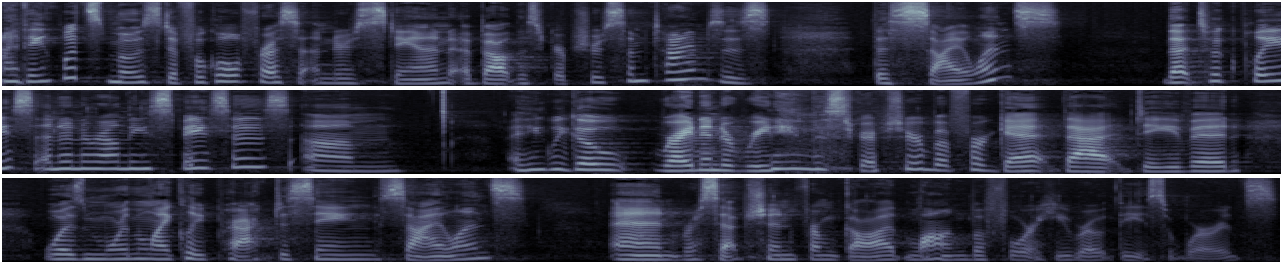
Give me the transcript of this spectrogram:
I think what's most difficult for us to understand about the scriptures sometimes is the silence that took place in and around these spaces. Um, I think we go right into reading the scripture, but forget that David was more than likely practicing silence and reception from God long before he wrote these words.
